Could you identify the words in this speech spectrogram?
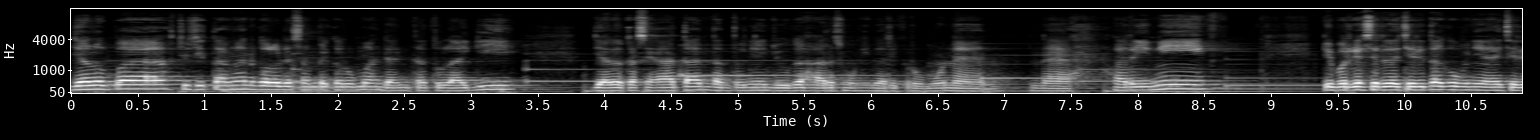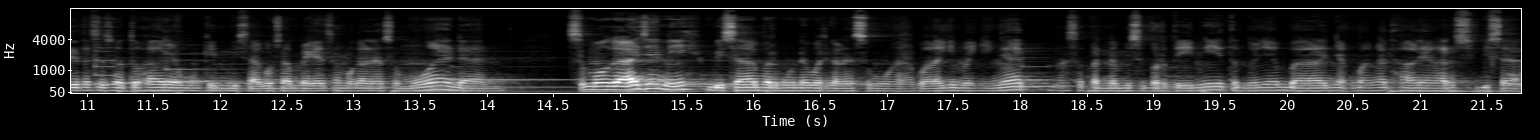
Jangan lupa cuci tangan kalau udah sampai ke rumah dan satu lagi jaga kesehatan tentunya juga harus menghindari kerumunan. Nah hari ini di podcast cerita-cerita aku punya cerita sesuatu hal yang mungkin bisa aku sampaikan sama kalian semua dan semoga aja nih bisa berguna buat kalian semua. Apalagi mengingat masa pandemi seperti ini tentunya banyak banget hal yang harus bisa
